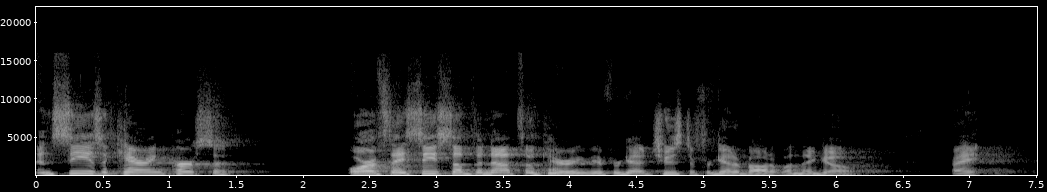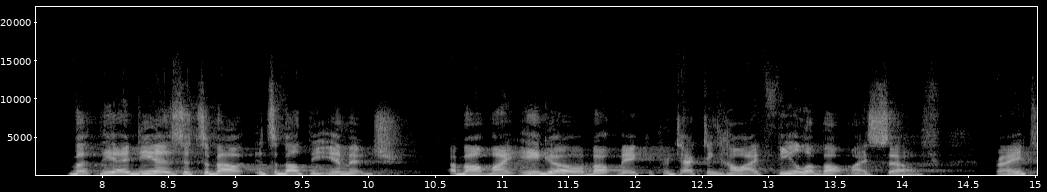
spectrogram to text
and sees a caring person. Or if they see something not so caring, they forget, choose to forget about it when they go. Right? But the idea is it's about, it's about the image, about my ego, about make, protecting how I feel about myself, right?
